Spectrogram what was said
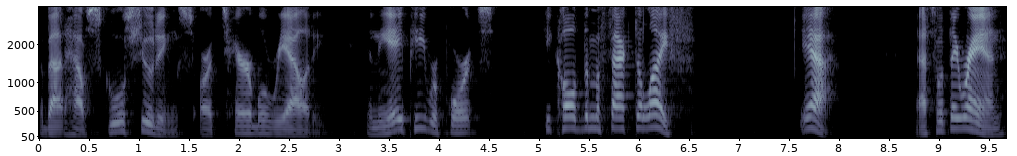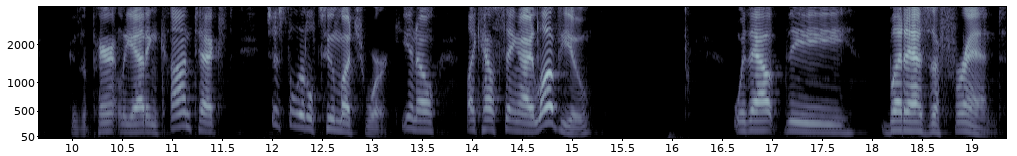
about how school shootings are a terrible reality. And the AP reports he called them a fact of life. Yeah, that's what they ran, because apparently adding context just a little too much work. You know, like how saying I love you without the but as a friend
